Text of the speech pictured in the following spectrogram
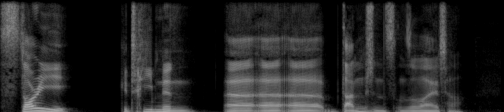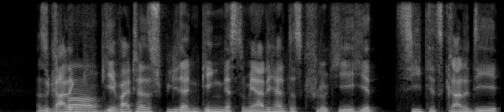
Story-getriebenen äh, äh, äh, Dungeons und so weiter. Also gerade oh. je weiter das Spiel dann ging, desto mehr hatte ich halt das Gefühl, okay, hier zieht jetzt gerade die,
